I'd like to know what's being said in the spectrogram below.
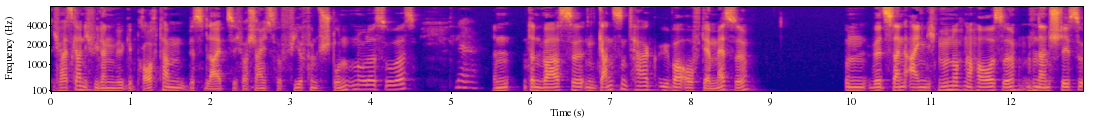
ich weiß gar nicht, wie lange wir gebraucht haben bis Leipzig, wahrscheinlich so vier, fünf Stunden oder sowas. Ja. Dann, dann warst du einen ganzen Tag über auf der Messe und willst dann eigentlich nur noch nach Hause und dann stehst du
